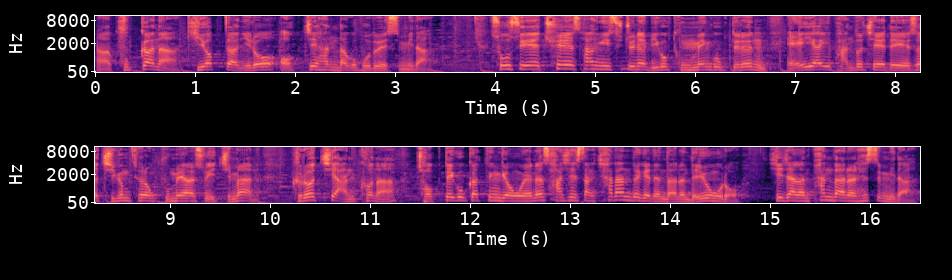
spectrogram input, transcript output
아, 국가나 기업 단위로 억제한다고 보도했습니다. 소수의 최상위 수준의 미국 동맹국들은 AI 반도체에 대해서 지금처럼 구매할 수 있지만 그렇지 않거나 적대국 같은 경우에는 사실상 차단되게 된다는 내용으로 시장은 판단을 했습니다.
